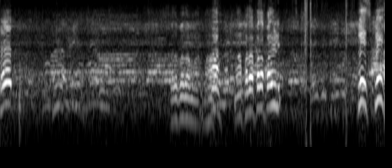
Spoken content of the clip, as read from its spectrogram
Sir. పద పద మా మా పద పద పదండి. ప్లీజ్ ప్లీజ్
